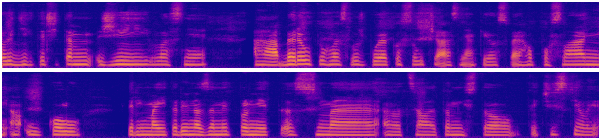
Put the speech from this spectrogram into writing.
lidí, kteří tam žijí vlastně a berou tuhle službu jako součást nějakého svého poslání a úkolu, který mají tady na zemi plnit, jsme celé to místo vyčistili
